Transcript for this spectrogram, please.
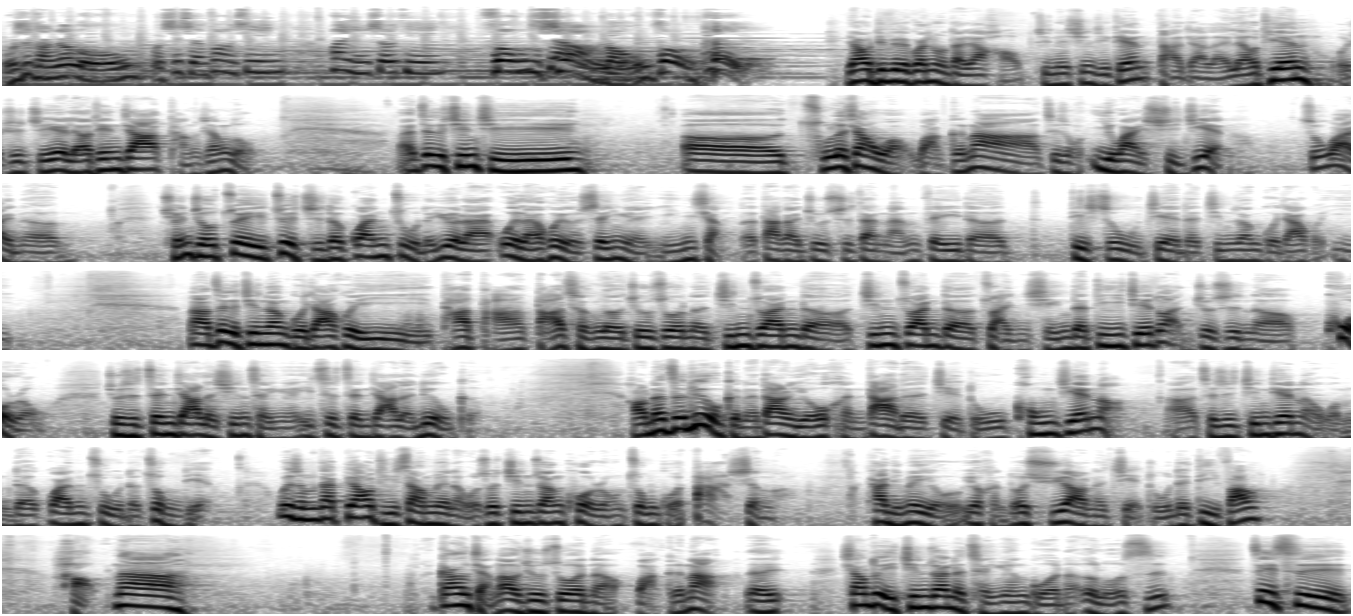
我是唐江龙，我是陈凤新，欢迎收听《风向龙凤配》。雅虎 TV 的观众大家好，今天星期天，大家来聊天。我是职业聊天家唐香龙。来，这个星期，呃，除了像瓦瓦格纳这种意外事件之外呢，全球最最值得关注的，越来未来会有深远影响的，大概就是在南非的第十五届的金砖国家会议。那这个金砖国家会议，它达达成了，就是说呢，金砖的金砖的转型的第一阶段，就是呢扩容，就是增加了新成员，一次增加了六个。好，那这六个呢，当然有很大的解读空间了啊，这是今天呢我们的关注的重点。为什么在标题上面呢？我说金砖扩容，中国大胜啊，它里面有有很多需要呢解读的地方。好，那刚刚讲到就是说呢，瓦格纳呃。相对于金砖的成员国呢，俄罗斯这次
